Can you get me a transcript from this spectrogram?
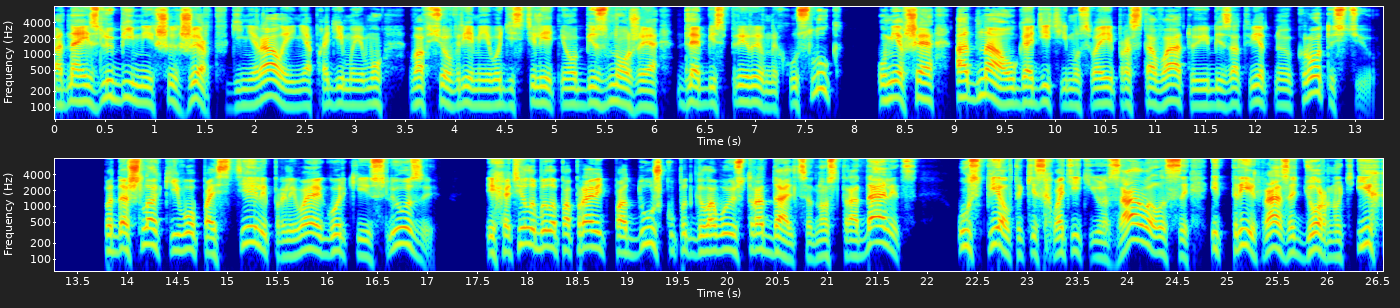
одна из любимейших жертв генерала и необходимая ему во все время его десятилетнего безножия для беспрерывных услуг, умевшая одна угодить ему своей простоватую и безответную кротостью, подошла к его постели, проливая горькие слезы, и хотела было поправить подушку под головой у страдальца, но страдалец успел таки схватить ее за волосы и три раза дернуть их,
